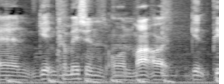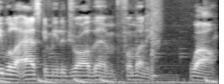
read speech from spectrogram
and getting commissions on my art. Getting people are asking me to draw them for money. Wow.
